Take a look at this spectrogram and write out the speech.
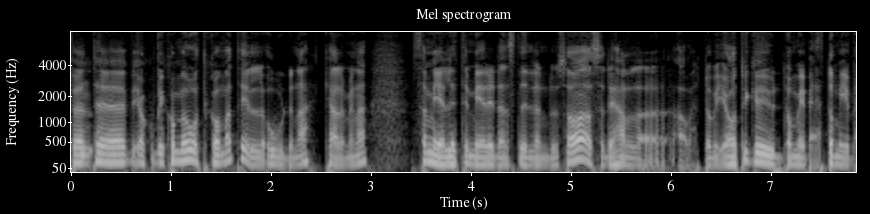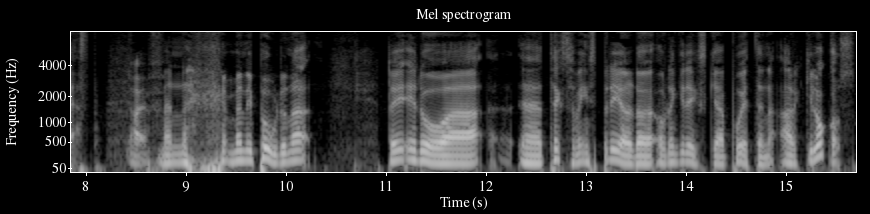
För att Mm. eh, jag- vi kommer återkomma till orden, Carmina, som är lite mer i den stilen du sa, alltså det handlar, ja, de, jag tycker ju de är bäst, de är ju bäst. Ja, ja. Men, men i poderna, det är då eh, texter som är inspirerade av den grekiska poeten Arkilokos.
